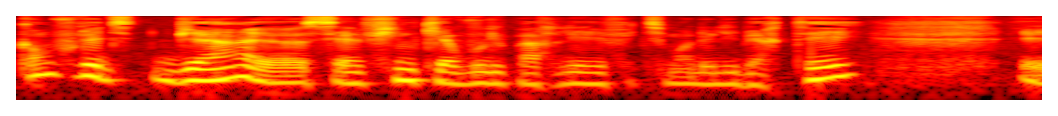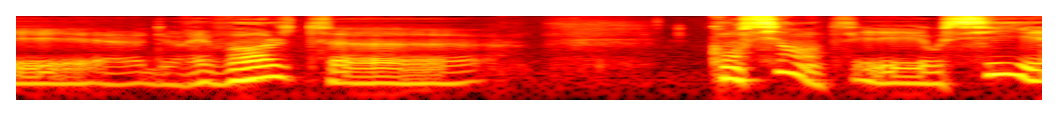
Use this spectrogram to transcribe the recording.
comme vous le dites bien, euh, c'est un film qui a voulu parler effectivement de liberté et euh, de révolte consciente et aussi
